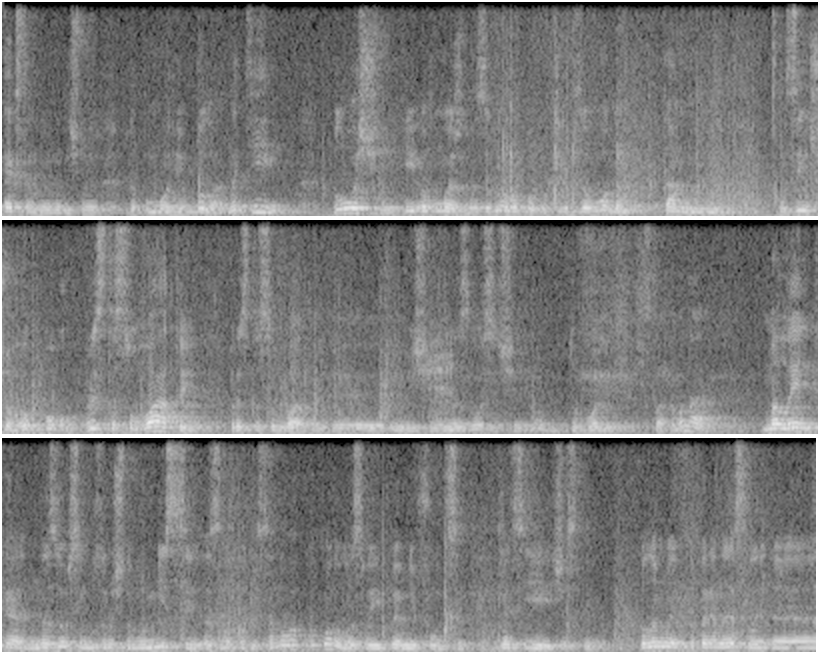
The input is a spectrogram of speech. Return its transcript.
екстреної медичної допомоги була на тій площі, які обмежені з одного боку хлібзаводом, там з іншого боку пристосувати, пристосувати е, приміщення не зносячи, ну, доволі складно. Вона маленька, не зовсім у зручному місці знаходиться, але виконувала свої певні функції для цієї частини. Коли ми перенесли е,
